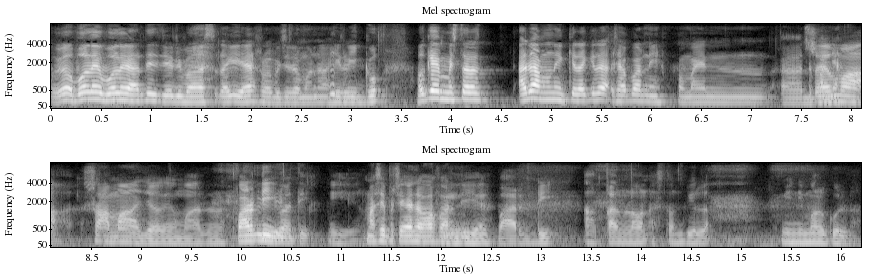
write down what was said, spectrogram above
Ya boleh boleh nanti jadi bahas lagi ya soal bicara mana Here we go. Oke Mister Adang nih kira-kira siapa nih pemain uh, Saya depannya? mah sama aja yang kemarin. Fardi berarti. Iya. Masih percaya sama Fardi ya. Fardi akan lawan Aston Villa minimal gol lah.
